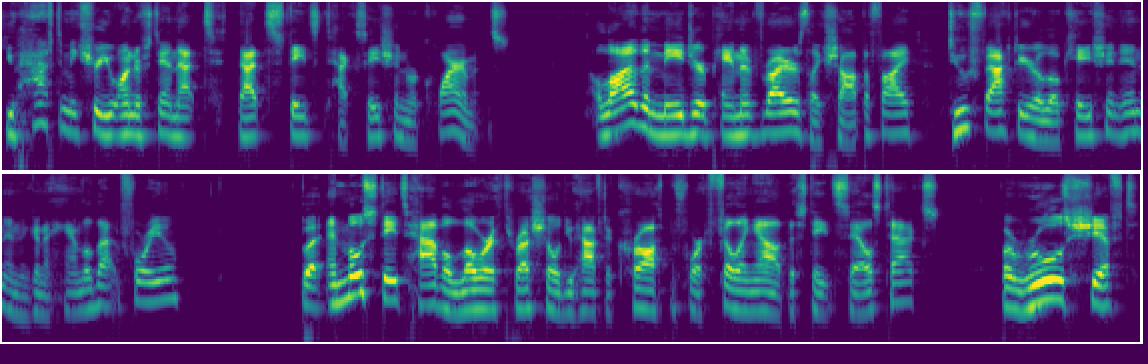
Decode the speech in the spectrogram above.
you have to make sure you understand that that state's taxation requirements. A lot of the major payment providers like Shopify do factor your location in and are going to handle that for you. But and most states have a lower threshold you have to cross before filling out the state sales tax. But rules shift,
